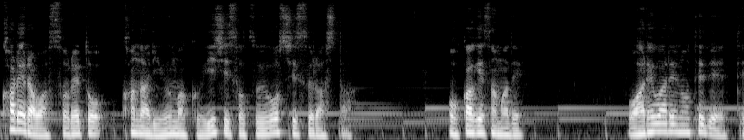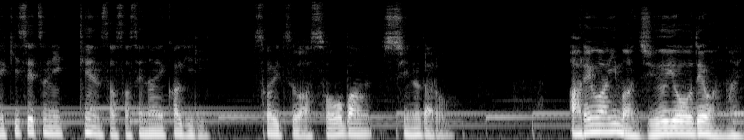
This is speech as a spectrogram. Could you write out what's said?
彼らはそれとかなりうまく意思疎通をしすらした。おかげさまで我々の手で適切に検査させない限りそいつは早晩死ぬだろう。あれは今重要ではない。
